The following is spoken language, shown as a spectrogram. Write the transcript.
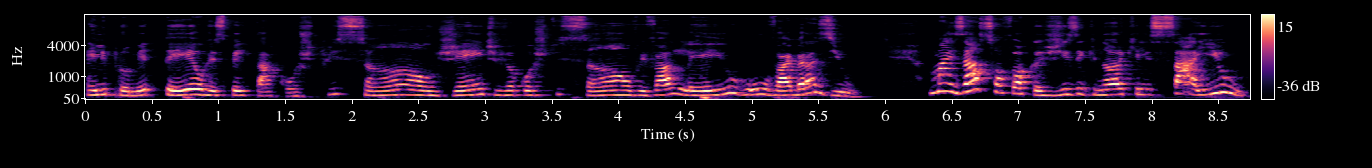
ele prometeu respeitar a Constituição, gente, viva a Constituição, viva a lei, uhul, vai Brasil. Mas as fofocas dizem que na hora que ele saiu,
